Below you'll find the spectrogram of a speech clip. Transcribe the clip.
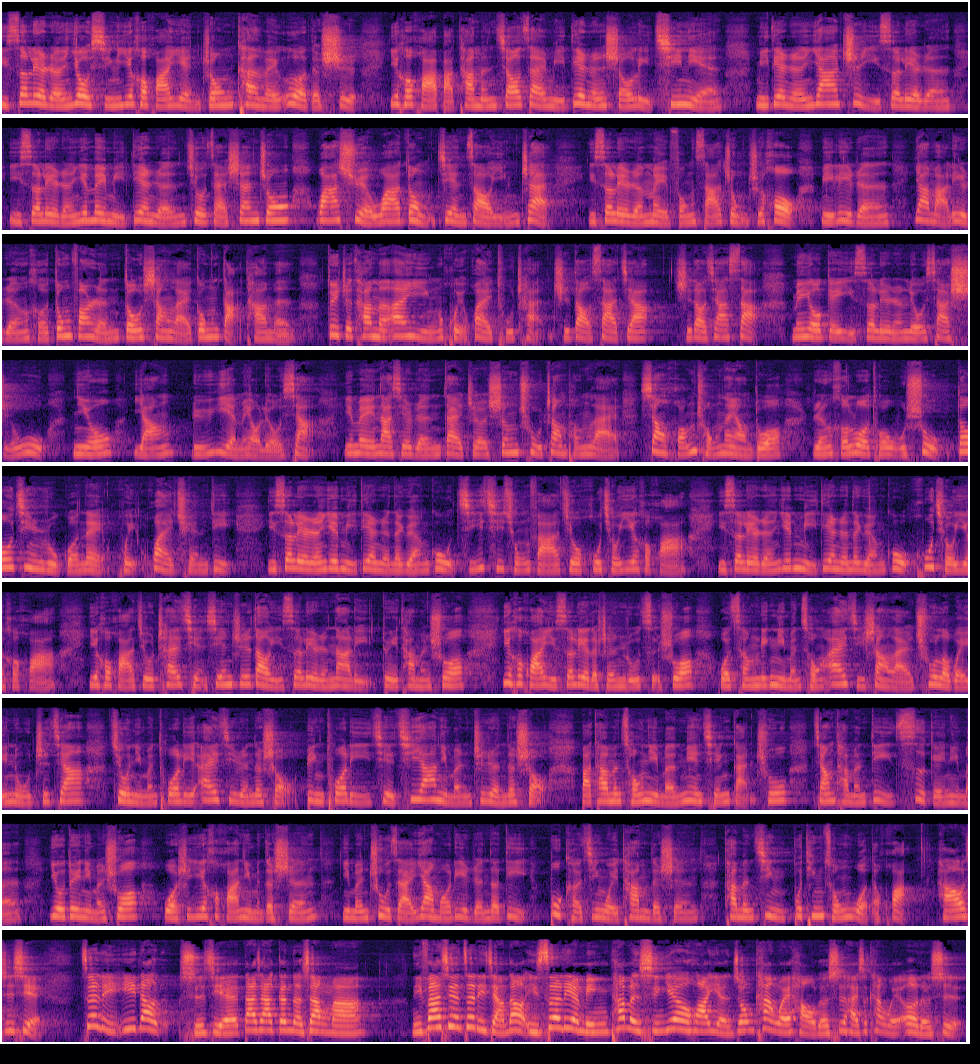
以色列人又行耶和华眼中看为恶的事，耶和华把他们交在米甸人手里七年。米甸人压制以色列人，以色列人因为米甸人就在山中挖穴挖洞建造营寨。以色列人每逢撒种之后，米利人、亚玛利人和东方人都上来攻打他们，对着他们安营，毁坏土产，直到撒迦。直到加萨，没有给以色列人留下食物，牛、羊、驴也没有留下。因为那些人带着牲畜帐篷来，像蝗虫那样多，人和骆驼无数，都进入国内，毁坏全地。以色列人因米甸人的缘故极其穷乏，就呼求耶和华。以色列人因米甸人的缘故呼求耶和华，耶和华就差遣先知到以色列人那里，对他们说：“耶和华以色列的神如此说：我曾领你们从埃及上来，出了为奴之家，救你们脱离埃及人的手，并脱离一切欺压。”你们之人的手，把他们从你们面前赶出，将他们地赐给你们，又对你们说：“我是耶和华你们的神。你们住在亚摩利人的地，不可敬畏他们的神，他们竟不听从我的话。”好，谢谢。这里一到十节，大家跟得上吗？你发现这里讲到以色列民，他们行耶和华眼中看为好的事，还是看为恶的事？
